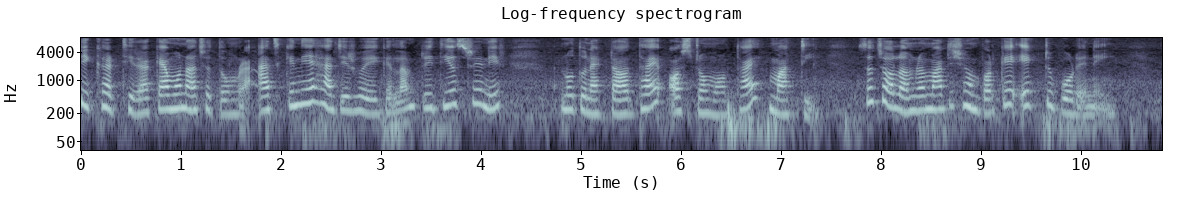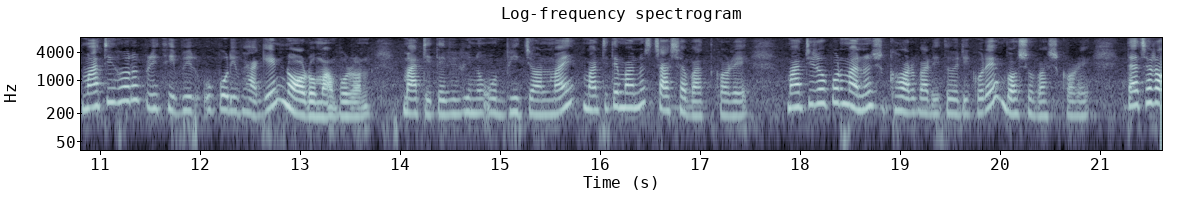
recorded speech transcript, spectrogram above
শিক্ষার্থীরা, কেমন আছো তোমরা? আজকে নিয়ে হাজির হয়ে গেলাম তৃতীয় শ্রেণির নতুন একটা অধ্যায়, অষ্টম অধ্যায়, মাটি। সো চলো আমরা মাটি সম্পর্কে একটু পড়ে নেই। মাটি হলো পৃথিবীর উপরিভাগের নরম আবরণ। মাটিতে বিভিন্ন উদ্ভিদ জন্মায়, মাটিতে মানুষ চাষাবাদ করে। মাটির ওপর মানুষ ঘর বাড়ি তৈরি করে, বসবাস করে। তাছাড়া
